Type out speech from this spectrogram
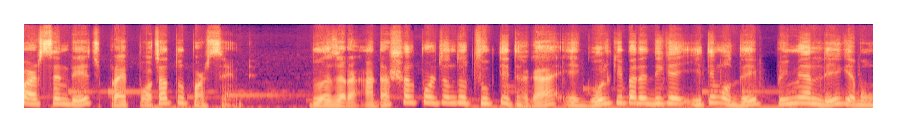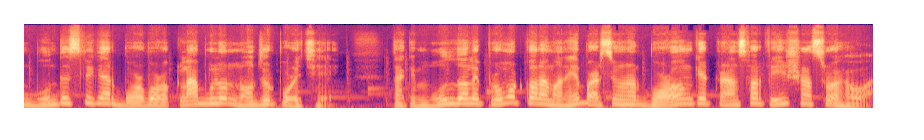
পার্সেন্টেজ প্রায় পঁচাত্তর পার্সেন্ট। দু সাল পর্যন্ত চুক্তি থাকা এই গোলকিপারের দিকে ইতিমধ্যেই প্রিমিয়ার লিগ এবং বুন্দেসলিগার বড় বড় ক্লাবগুলোর নজর পড়েছে। তাকে মূল দলে প্রমোট করা মানে বার্সেলোনার বড় অঙ্কের ট্রান্সফার ফি সাশ্রয় হওয়া।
